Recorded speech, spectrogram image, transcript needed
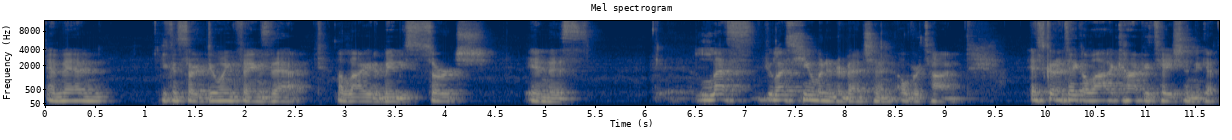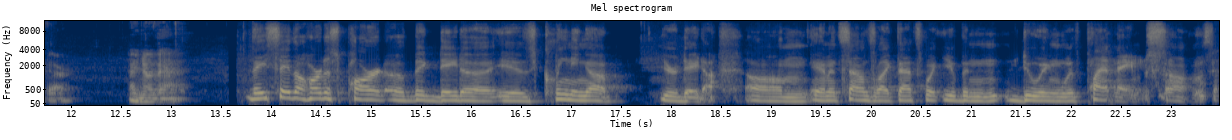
and then you can start doing things that allow you to maybe search in this less less human intervention over time. It's going to take a lot of computation to get there. I know that. They say the hardest part of big data is cleaning up your data. Um, and it sounds like that's what you've been doing with plant names. Um, so.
